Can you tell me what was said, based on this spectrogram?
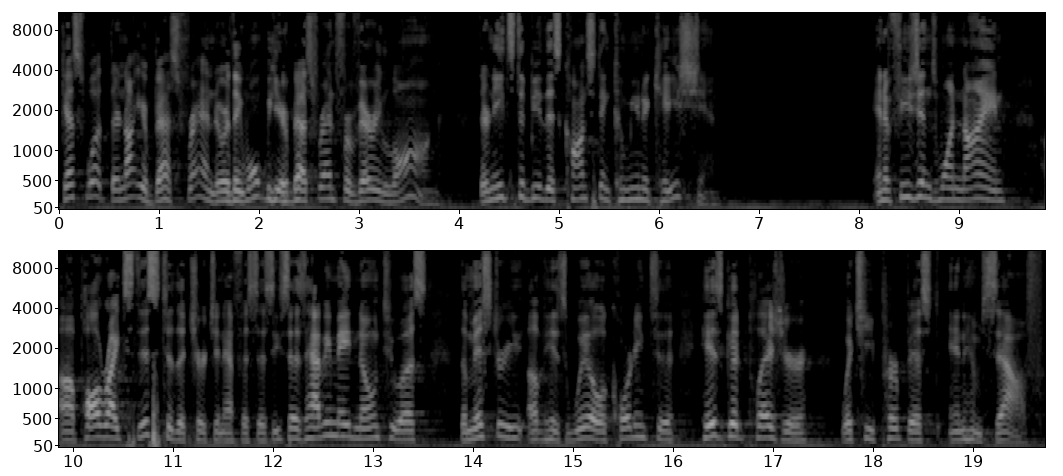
guess what? They're not your best friend, or they won't be your best friend for very long. There needs to be this constant communication. In Ephesians 1 9, uh, Paul writes this to the church in Ephesus. He says, Having made known to us the mystery of his will according to his good pleasure, which he purposed in himself.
